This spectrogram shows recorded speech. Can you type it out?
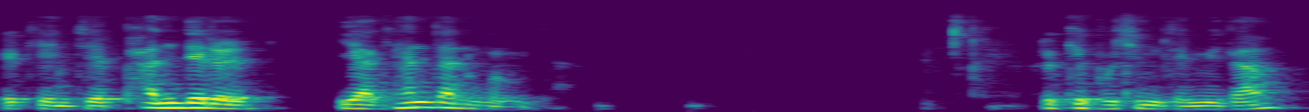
이렇게 이제 반대를 이야기한다는 겁니다. 그렇게 보시면 됩니다.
